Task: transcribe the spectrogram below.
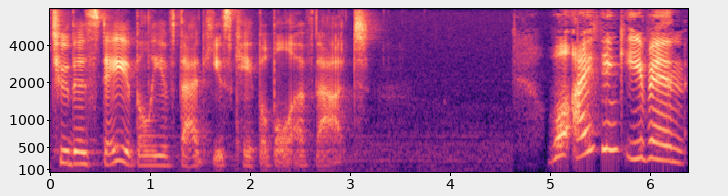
to this day, believe that he's capable of that. Well, I think even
